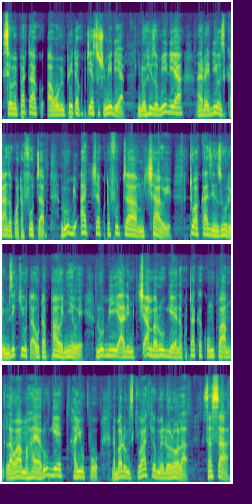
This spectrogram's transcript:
si wamepata uh, wamepita kupitia social media, ndio hizo media na uh, redio zikaanza kuwatafuta. Ruby, acha kutafuta mchawi, toa kazi nzuri, mziki uta, utapaa wenyewe. Ruby alimchamba Ruge na kutaka kumpa lawama. Haya, Ruge hayupo na bado mziki wake umedolola. Sasa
